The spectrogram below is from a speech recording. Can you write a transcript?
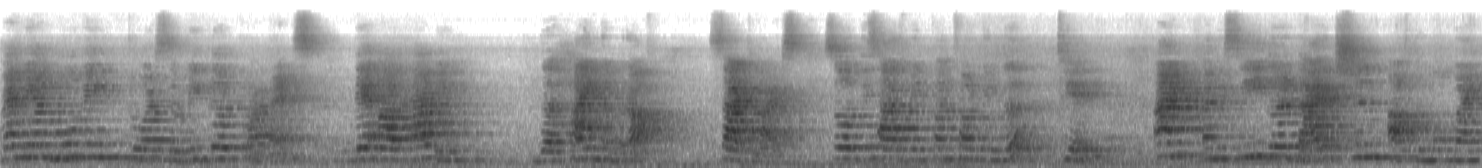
When we are moving towards the bigger planets, they are having the high number of satellites. So this has been confirmed in the theory. And when we see the direction of the movement,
